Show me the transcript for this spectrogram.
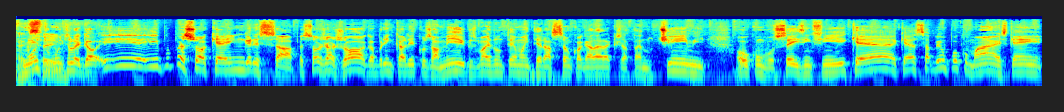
É muito, aí. muito legal. E, e pro pessoal que quer ingressar, o pessoal já joga, brinca ali com os amigos, mas não tem uma interação com a galera que já tá no time, ou com vocês, enfim, e quer, quer saber um pouco mais, quer,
